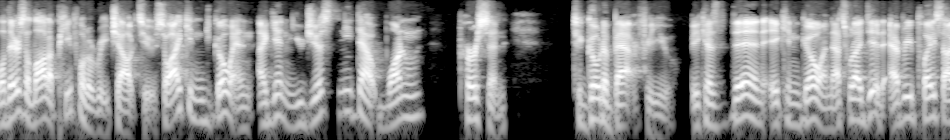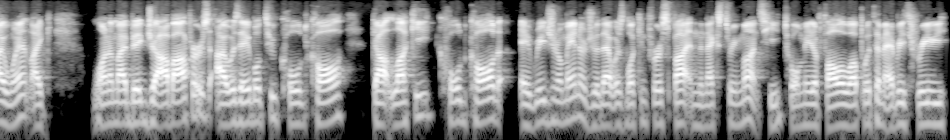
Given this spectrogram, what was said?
Well, there's a lot of people to reach out to. So I can go and again, you just need that one person to go to bat for you because then it can go. And that's what I did. Every place I went, like one of my big job offers, I was able to cold call, got lucky, cold called a regional manager that was looking for a spot in the next three months. He told me to follow up with him every three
